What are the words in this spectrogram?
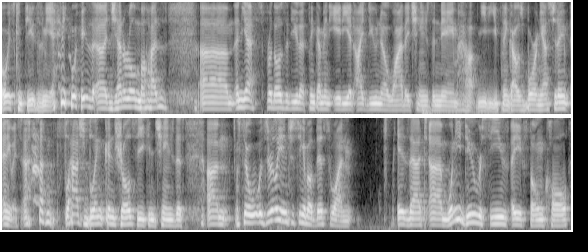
Always confuses me. Anyways, uh, general mods. Um, and yes, for those of you that think I'm an idiot, I do know why they changed the name. How, you, you think I was born yesterday? Anyways, flash blink control so you can change this. Um, so what's really interesting about this one is that um, when you do receive a phone call,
